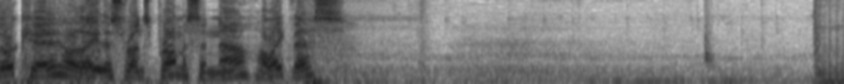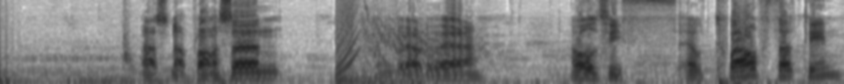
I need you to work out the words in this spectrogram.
Okay, alright, this run's promising now. I like this. That's not promising. Gonna Get out of there. How old is he? Th 12? 13?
